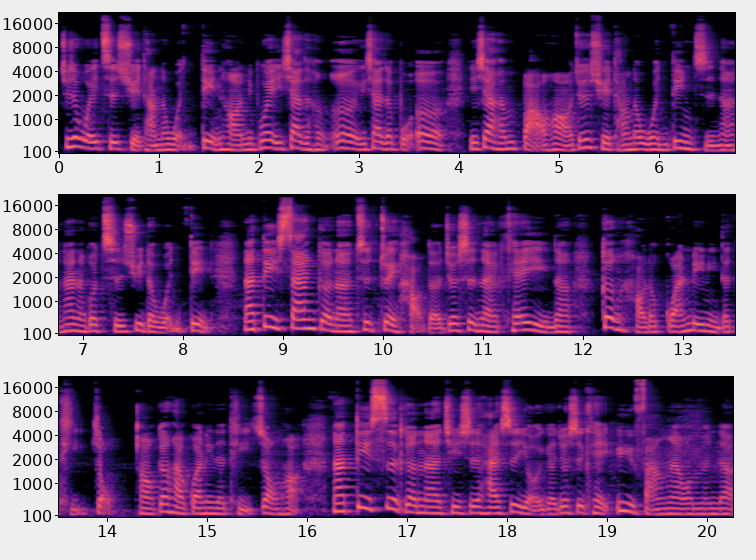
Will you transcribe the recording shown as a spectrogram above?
就是维持血糖的稳定哈。你不会一下子很饿，一下子不饿，一下很饱哈。就是血糖的稳定值呢，它能够持续的稳定。那第三个呢是最好的，就是呢可以呢更好的管理你的体重。好，更好管理的体重哈。那第四个呢，其实还是有一个，就是可以预防呢我们的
